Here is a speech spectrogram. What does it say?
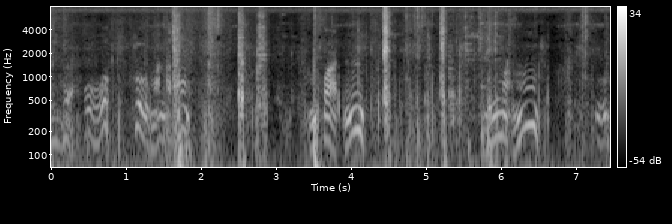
Tiga. Oh, oh, mantap kan. Empat. Hmm. Lima. Hmm. Uh.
